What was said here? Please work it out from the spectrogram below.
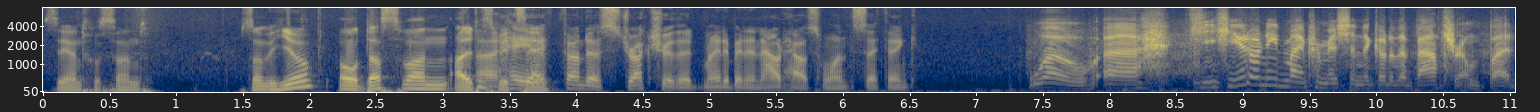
Sehr interessant. Was haben wir hier? Oh, das war ein altes Uh, hey, I WC. found a structure that might have been an outhouse once, I think. Whoa, uh, you don't need my permission to go to the bathroom, but,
